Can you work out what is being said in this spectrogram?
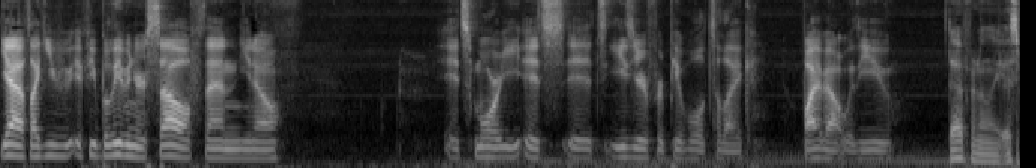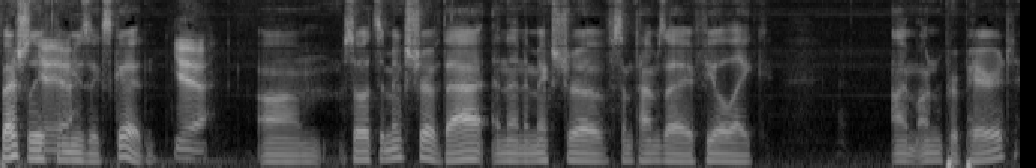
yeah. If like you if you believe in yourself, then you know it's more e- it's it's easier for people to like vibe out with you. definitely especially if Yeah. the music's good Yeah. Um so it's a mixture of that and then a mixture of sometimes i feel like i'm unprepared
